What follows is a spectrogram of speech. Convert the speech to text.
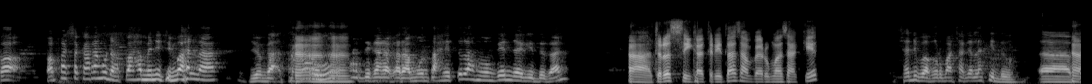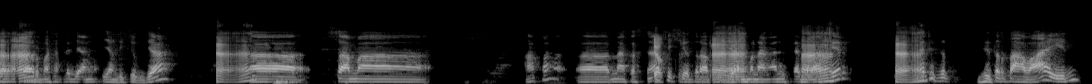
Kok Papa sekarang udah paham ini di mana? Ya nggak tahu. Nanti gara-gara muntah itulah mungkin ya gitu kan. Nah, terus singkat cerita sampai rumah sakit? saya dibawa ke rumah sakit lagi tuh uh, ke, ke rumah sakit yang yang di Jogja uh, sama apa uh, nakesnya fisioterapis uh, yang menangani saya terakhir uh, saya ditertawain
